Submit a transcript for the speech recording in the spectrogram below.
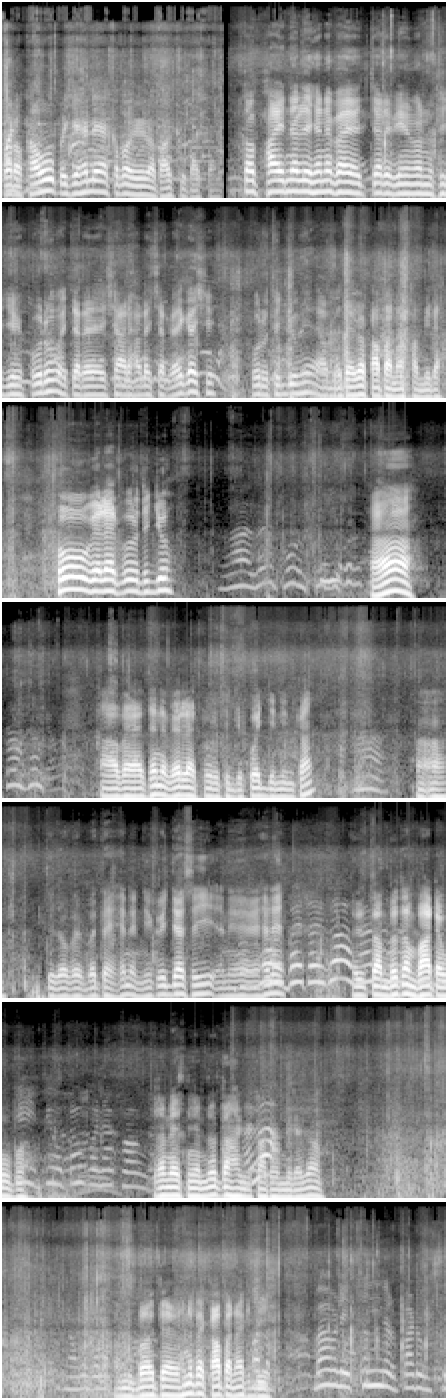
પરો ખાવું, પછી હે ને કપા વીણવા ભાગશું પાછા. તો ફાઇનલી છે ને ભાઈ, અત્યારે વીણવાનું થઈ ગયું પૂરું. અત્યારે ચાર, સાડા ચાર વાગ્યા છે. પૂરું થઈ ગયું છે આ બધા કાપા નાખવા મીડા હો, વેલાર પૂરું થઈ ગયું? હા. હા, ભાઈ છે ને વહેલા પૂરું થઈ ગયું. કોઈ જ નહીં કામ હા. તે ભાઈ બધા હેને ને નીકળી જશે અને હે ને તમ તો આમ તો વાટે ઊભો. રમેશની એમ તો કહાણી કાઢવા મીડા જો અમે બધા હે ને ભાઈ કાપા નાખી દઈએ બાવળી થંદર પાડવું છે.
